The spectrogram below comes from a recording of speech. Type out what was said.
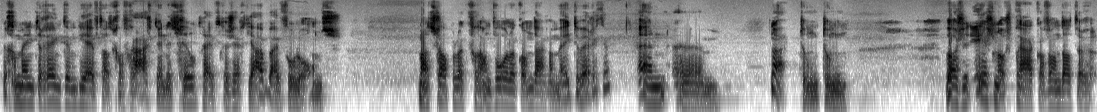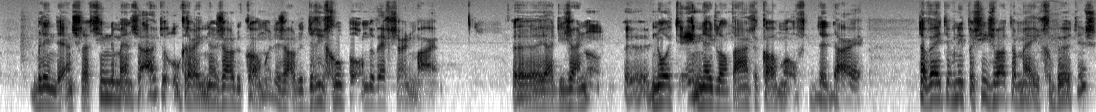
De gemeente Renkum die heeft dat gevraagd en het schild heeft gezegd... ja, wij voelen ons maatschappelijk verantwoordelijk om daar aan mee te werken. En uh, nou, toen, toen was het eerst nog sprake van dat er blinde en slechtziende mensen uit de Oekraïne zouden komen. Er zouden drie groepen onderweg zijn, maar ja, die zijn uh, nooit in Nederland aangekomen. Of de, daar, daar weten we niet precies wat ermee gebeurd is.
